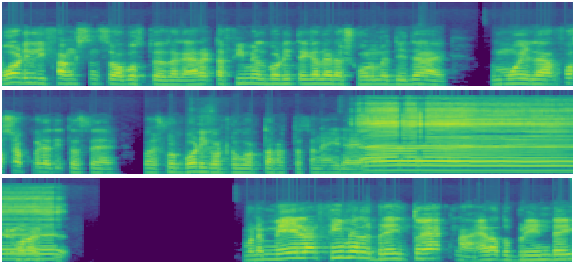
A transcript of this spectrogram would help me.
বডিলি ফাংশনস অবস্থা হয়ে যায় আর একটা ফিমেল বডিতে গেলে এটা শোর মধ্যে দেয় মহিলা প্রস্রাব করে দিতেছে বডি কন্ট্রোল করতে পারতেছে না কি। মানে মেল আর ফিমেল ব্রেন তো এক না এরা তো ব্রেনটাই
